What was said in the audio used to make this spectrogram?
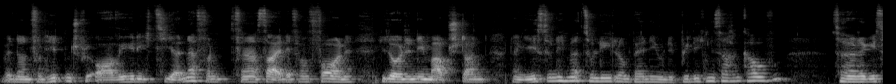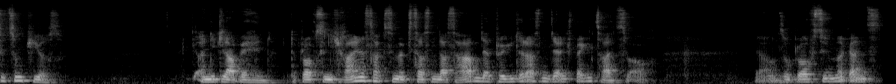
wenn dann von hinten spürt, oh, wie riecht's hier, ne? von, von der Seite, von vorne, die Leute nehmen Abstand. Dann gehst du nicht mehr zu Lidl und Penny und die billigen Sachen kaufen, sondern da gehst du zum Kiosk. An die Klappe hin. Da brauchst du nicht rein, da sagst du, möchtest das und das haben, der bringt dir das und dementsprechend zahlst du auch. Ja, und so brauchst du immer ganz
